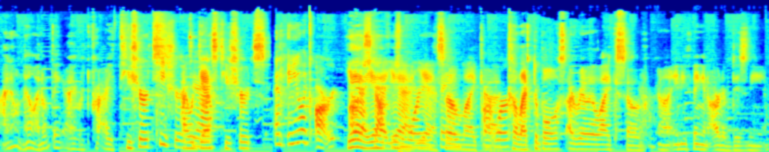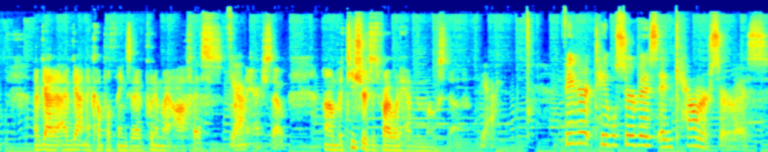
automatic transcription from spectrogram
I don't know. I don't think I would probably t-shirts. T-shirts, I would yeah. guess t-shirts. And, and you like art? Yeah, art yeah, yeah, yeah. So like uh, collectibles, I really like. So uh, anything in art of Disney, I've got. A, I've gotten a couple things that I put in my office from Yeah. there. So, um, but t-shirts is probably what I have the most of. yeah. Favorite table service and counter service.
